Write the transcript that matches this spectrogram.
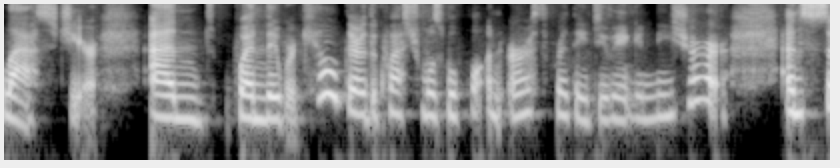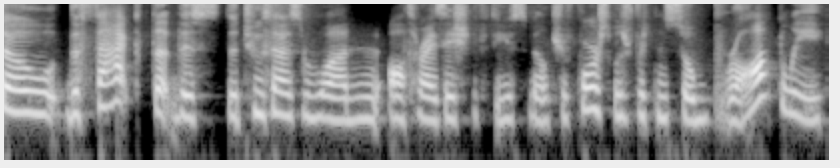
last year. And when they were killed there, the question was, well, what on earth were they doing in Niger? And so the fact that this the 2001 authorization for the use of military force was written so broadly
